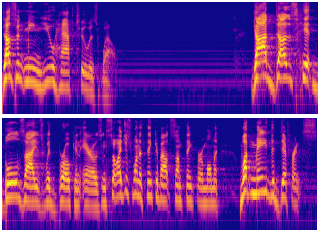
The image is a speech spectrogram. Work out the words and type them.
doesn't mean you have to as well. God does hit bullseyes with broken arrows. And so I just want to think about something for a moment. What made the difference?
